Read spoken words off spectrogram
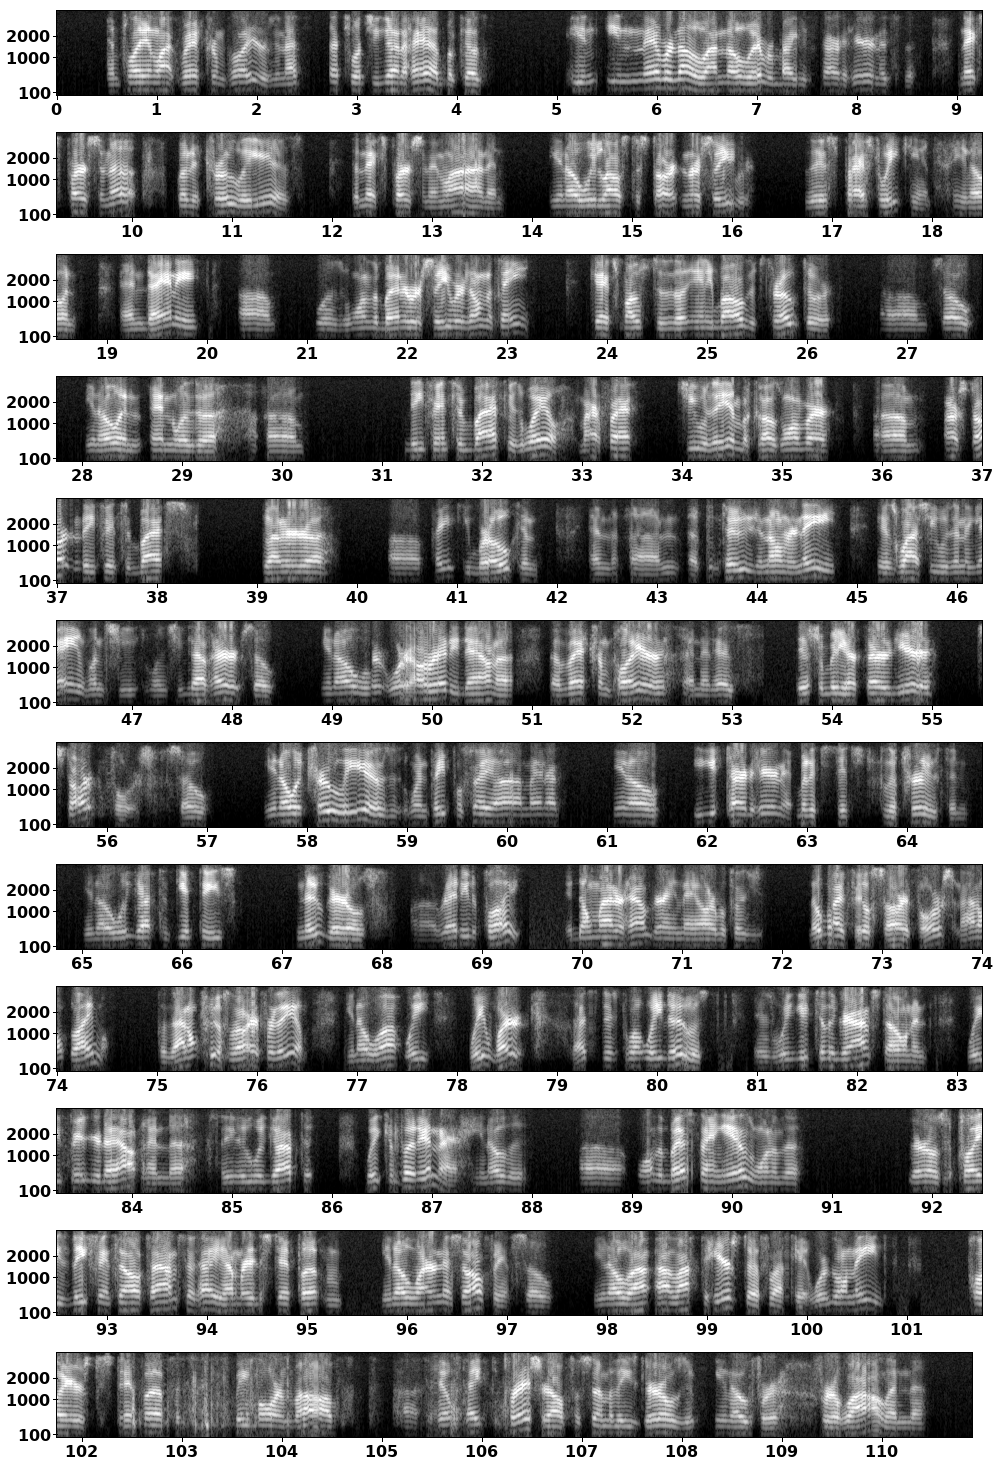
and playing like veteran players, and that that's what you got to have because you you never know. I know everybody gets tired of hearing it's the next person up, but it truly is the next person in line, and you know, we lost a starting receiver this past weekend. You know, and and Danny um, was one of the better receivers on the team. Catch most of the any ball that's thrown to her. Um, so you know, and and was a um, defensive back as well. Matter of fact, she was in because one of our um, our starting defensive backs got her uh, uh, pinky broke and and uh, a contusion on her knee is why she was in the game when she when she got hurt. So, you know, we're we're already down a, a veteran player, and it has this will be her third year starting for us. So, you know, it truly is when people say, "Ah, oh, man, that," you know, you get tired of hearing it, but it's it's the truth, and you know, we got to get these new girls uh, ready to play. It don't matter how green they are because nobody feels sorry for us, and I don't blame them because I don't feel sorry for them. You know what? We we work. That's just what we do. Is is we get to the grindstone and we figure it out and uh, see who we got that we can put in there. You know, the uh, one of the best thing is one of the girls that plays defense all the time said, "Hey, I'm ready to step up and you know learn this offense." So, you know, I, I like to hear stuff like that. We're gonna need players to step up and be more involved uh, to help take the pressure off of some of these girls, you know, for for a while, and uh,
